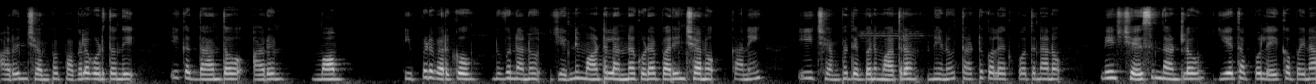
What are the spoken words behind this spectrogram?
అరుణ్ చెంప పగలగొడుతుంది. ఇక దాంతో అరుణ్ మామ్ ఇప్పటి వరకు నువ్వు నన్ను ఎన్ని మాటలు అన్నా కూడా భరించాను కానీ ఈ చెంప దెబ్బను మాత్రం నేను తట్టుకోలేకపోతున్నాను. నేను చేసిన దాంట్లో ఏ తప్పు లేకపోయినా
